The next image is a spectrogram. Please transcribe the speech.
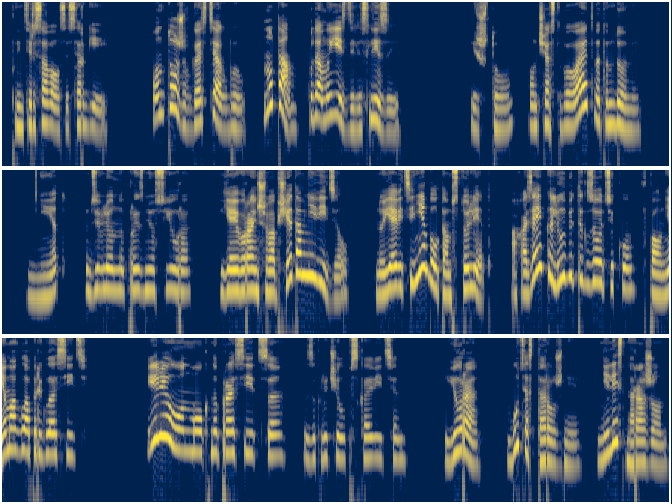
– поинтересовался Сергей. «Он тоже в гостях был. Ну там, куда мы ездили с Лизой». «И что, он часто бывает в этом доме?» «Нет», – удивленно произнес Юра. «Я его раньше вообще там не видел. Но я ведь и не был там сто лет. А хозяйка любит экзотику. Вполне могла пригласить». «Или он мог напроситься», – заключил Псковитин. «Юра, будь осторожнее. Не лезь на рожон.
